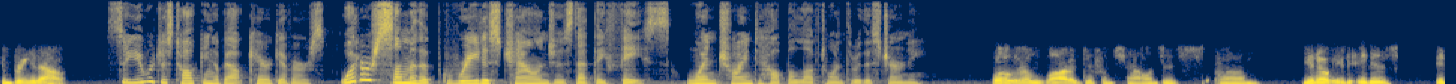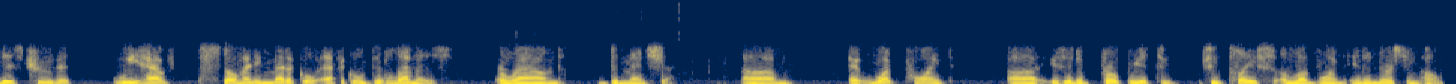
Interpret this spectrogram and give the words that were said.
can bring it out. So, you were just talking about caregivers. What are some of the greatest challenges that they face when trying to help a loved one through this journey? Well, there are a lot of different challenges. Um, you know, it, it is it is true that we have so many medical ethical dilemmas around dementia. Um, at what point uh, is it appropriate to, to place a loved one in a nursing home?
